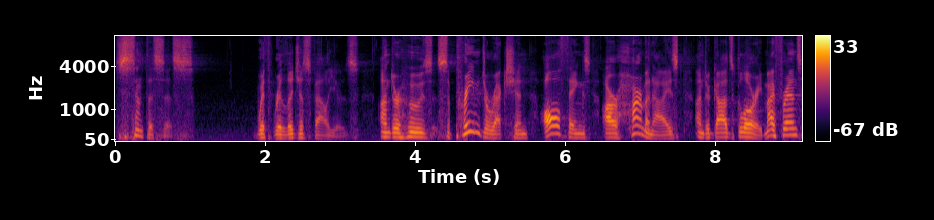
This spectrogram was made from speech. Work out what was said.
synthesis with religious values under whose supreme direction all things are harmonized under God's glory. My friends,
